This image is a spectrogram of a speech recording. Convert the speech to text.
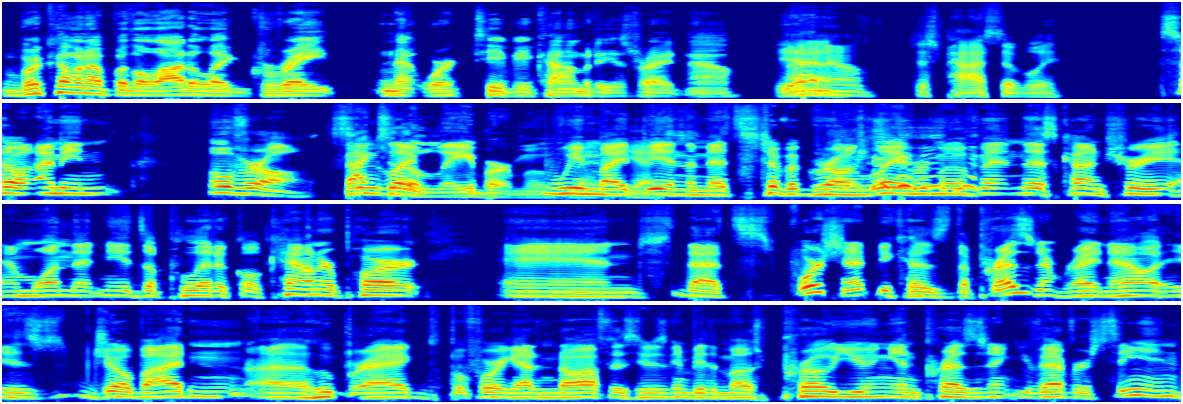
We're coming up with a lot of like great network TV comedies right now. I know. just passively. So I mean, overall, Back to like the labor movement. we might be in the midst of a growing labor movement in this country and one that needs a political counterpart. And that's fortunate because the president right now is Joe Biden, uh, who bragged before he got into office he was going to be the most pro union president you've ever seen.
